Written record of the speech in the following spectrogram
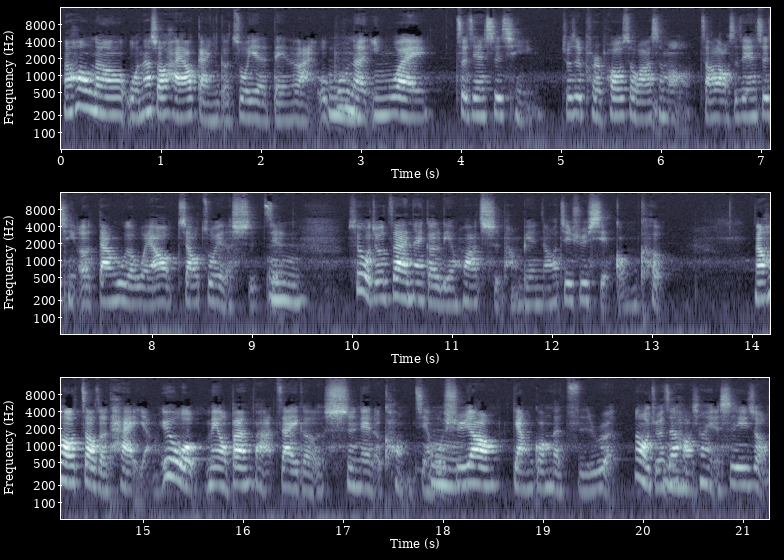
然后呢，我那时候还要赶一个作业的 deadline，我不能因为这件事情，就是 proposal 啊什么找老师这件事情而耽误了我要交作业的时间。嗯。所以我就在那个莲花池旁边，然后继续写功课，然后照着太阳，因为我没有办法在一个室内的空间，我需要阳光的滋润。那我觉得这好像也是一种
